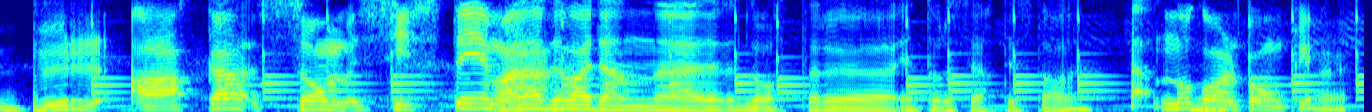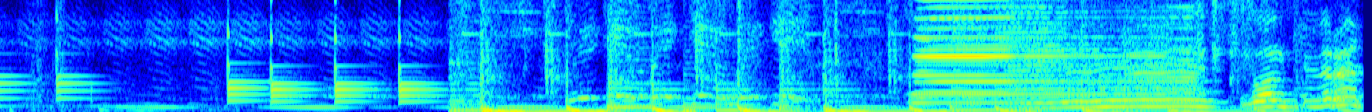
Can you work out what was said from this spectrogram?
Buraka som system. Ja, det var den uh, låta du introduserte i stad. Ja, nå går den på ordentlig. Bankebrød!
